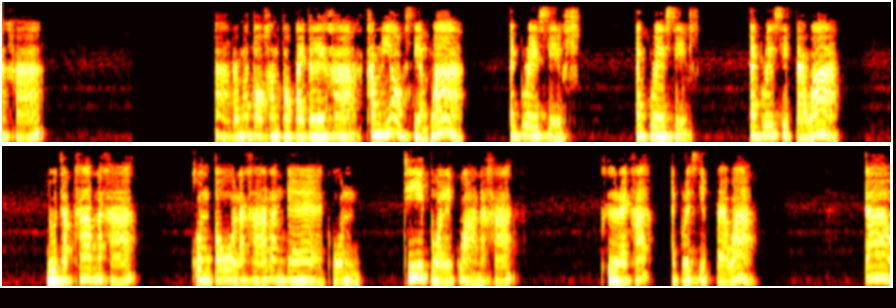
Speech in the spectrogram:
นะคะ อ่า เรามาต่อคำต่อไปกันเลยค่ะ คำนี้ออกเสียงว่า aggressive aggressive aggressive แปลว่า ดูจากภาพนะคะ คนโตนะคะ รังแก คนที่ตัวเล็กกว่านะคะ คืออะไรคะ aggressive แปลว่าก้าว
